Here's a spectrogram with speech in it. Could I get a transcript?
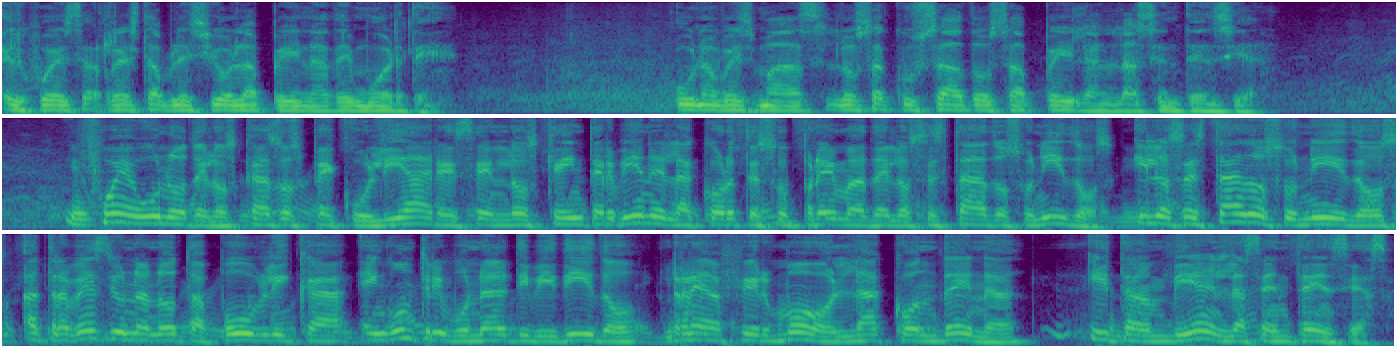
El juez restableció la pena de muerte. Una vez más, los acusados apelan la sentencia. Fue uno de los casos peculiares en los que interviene la Corte Suprema de los Estados Unidos. Y los Estados Unidos, a través de una nota pública en un tribunal dividido, reafirmó la condena y también las sentencias.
